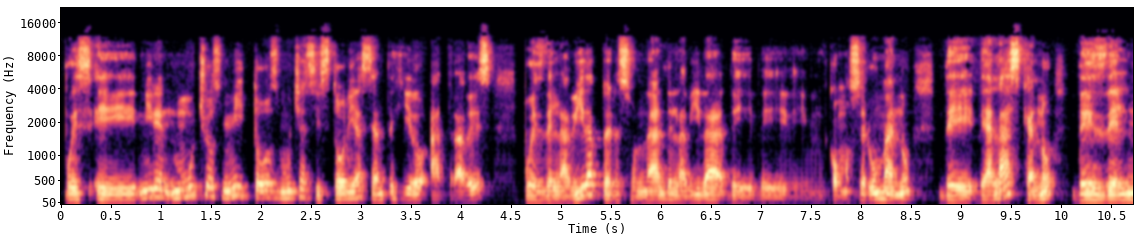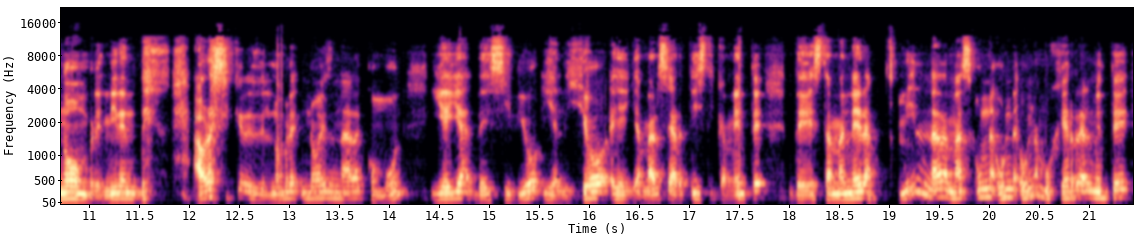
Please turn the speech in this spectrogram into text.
pues eh, miren, muchos mitos, muchas historias se han tejido a través pues de la vida personal, de la vida de, como ser humano de, Alaska, ¿no? Desde el nombre, miren, ahora sí que desde el nombre no es nada común y ella decidió y eligió eh, llamarse artísticamente de esta manera. Miren nada más, una, una mujer realmente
